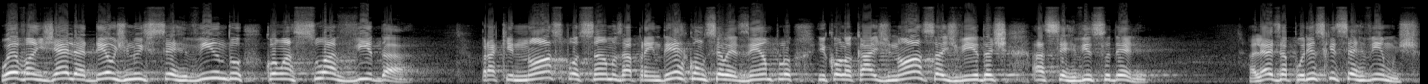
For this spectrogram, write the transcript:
O Evangelho é Deus nos servindo com a sua vida, para que nós possamos aprender com o seu exemplo e colocar as nossas vidas a serviço dele. Aliás, é por isso que servimos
